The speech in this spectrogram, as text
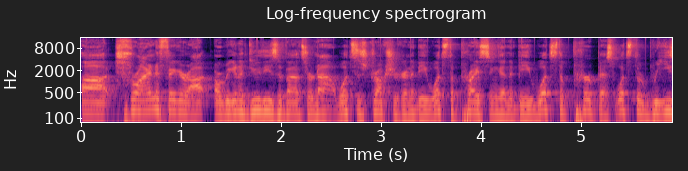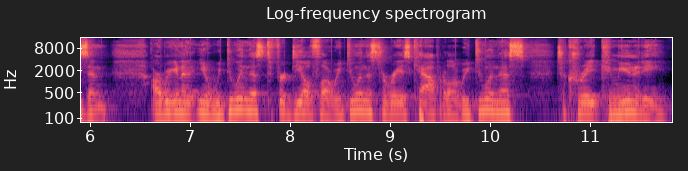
uh, trying to figure out are we going to do these events or not? What's the structure going to be? What's the pricing going to be? What's the purpose? What's the reason? Are we going to, you know, we doing this for deal flow? Are we doing this to raise capital? Are we doing this to create community?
